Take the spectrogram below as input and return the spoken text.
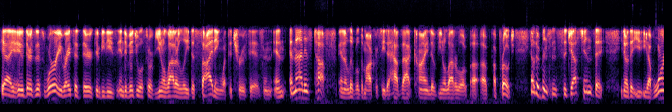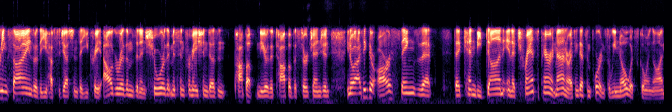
Yeah, there's this worry, right, that there can be these individuals sort of unilaterally deciding what the truth is, and and and that is tough in a liberal democracy to have that kind of unilateral uh, uh, approach. You know, there have been some suggestions that you know that you, you have warning signs, or that you have suggestions that you create algorithms that ensure that misinformation doesn't pop up near the top of a search engine. You know, I think there are things that that can be done in a transparent manner. I think that's important, so we know what's going on.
